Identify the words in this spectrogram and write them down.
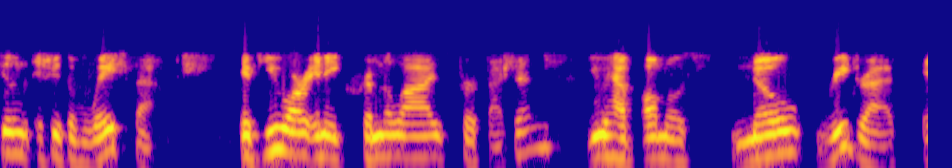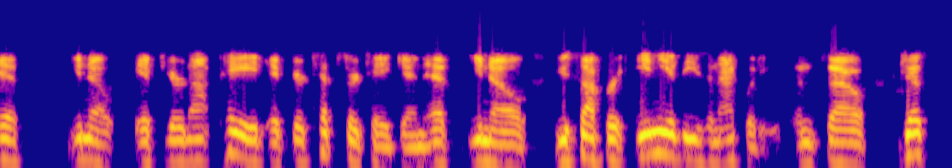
dealing with issues of wage theft. If you are in a criminalized profession, you have almost no redress if, you know, if you're not paid, if your tips are taken, if, you know, you suffer any of these inequities. And so just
